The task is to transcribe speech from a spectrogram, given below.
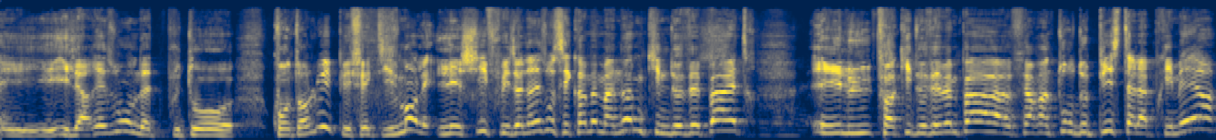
Et il il a raison d'être plutôt content de lui. Puis effectivement, les, les chiffres lui donnent raison. C'est quand même un homme qui ne devait pas être élu, enfin qui devait même pas faire un tour de piste à la primaire.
